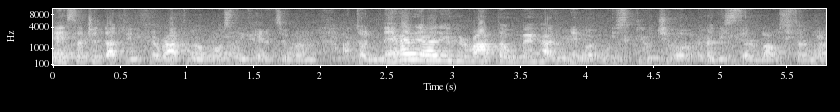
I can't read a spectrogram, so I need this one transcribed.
e sad će dati i Hrvatima u Bosni i Hercegovini. A to ne radi radi Hrvata u BiH, nego isključivo radi Srba u Srbiji.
